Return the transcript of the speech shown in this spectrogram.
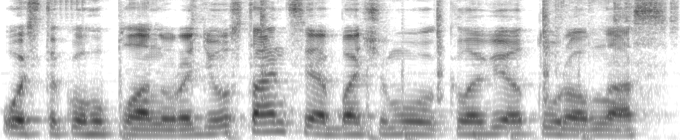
Ось такого плану радіостанція. Бачимо, клавіатура в нас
